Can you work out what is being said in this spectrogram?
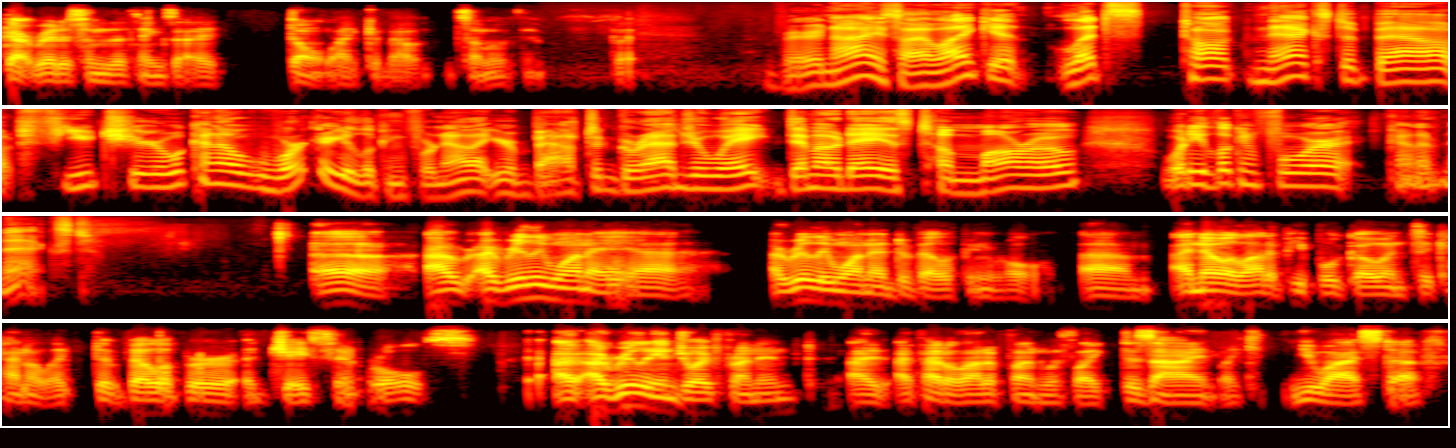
got rid of some of the things I don't like about some of them. But very nice. I like it. Let's talk next about future. What kind of work are you looking for now that you're about to graduate? Demo day is tomorrow. What are you looking for kind of next? Uh, I, I really want a, uh, I really want a developing role. Um, I know a lot of people go into kind of like developer adjacent roles. I, I really enjoy front end. I, I've had a lot of fun with like design, like UI stuff.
